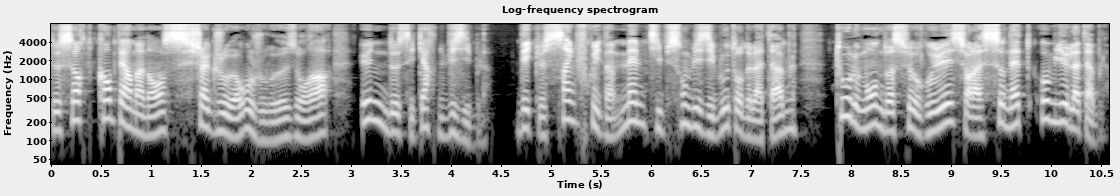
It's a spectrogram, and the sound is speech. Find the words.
de sorte qu'en permanence, chaque joueur ou joueuse aura une de ces cartes visibles. Dès que 5 fruits d'un même type sont visibles autour de la table, tout le monde doit se ruer sur la sonnette au milieu de la table.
